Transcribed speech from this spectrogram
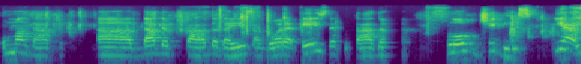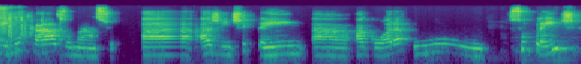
o mandato uh, da deputada, da ex, agora ex-deputada Flor de Lis. E aí, no caso, Márcio, a, a gente tem uh, agora o suplente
